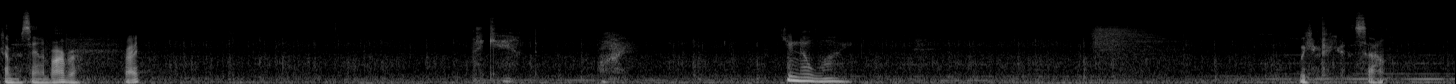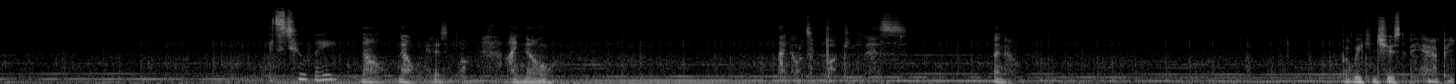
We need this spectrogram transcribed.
coming to Santa Barbara, right? I can't. Why? You know why. It's. No, no, it isn't. Look, I know. I know it's a fucking mess. I know. But we can choose to be happy.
